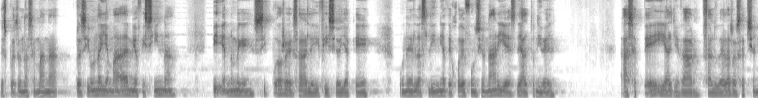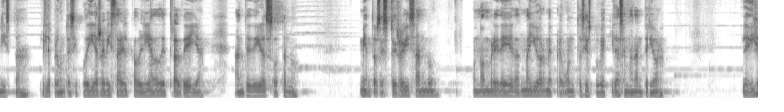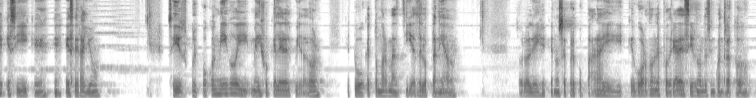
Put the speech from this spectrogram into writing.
Después de una semana recibo una llamada de mi oficina pidiéndome si puedo regresar al edificio ya que una de las líneas dejó de funcionar y es de alto nivel. Acepté y al llegar saludé a la recepcionista y le pregunté si podía revisar el cableado detrás de ella antes de ir al sótano. Mientras estoy revisando, un hombre de edad mayor me pregunta si estuve aquí la semana anterior. Le dije que sí, que ese era yo. Se disculpó conmigo y me dijo que él era el cuidador, que tuvo que tomar más días de lo planeado. Solo le dije que no se preocupara y que Gordon le podría decir dónde se encuentra todo.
